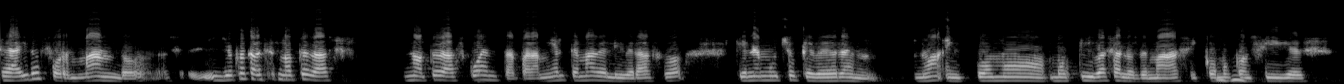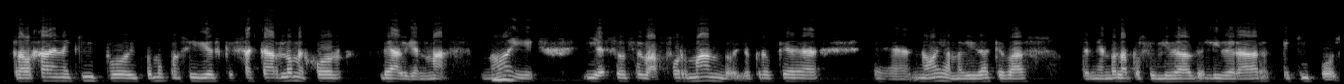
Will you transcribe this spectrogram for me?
se ha ido formando. Yo creo que a veces no te das, no te das cuenta. Para mí el tema del liderazgo tiene mucho que ver en, ¿no? en cómo motivas a los demás y cómo consigues trabajar en equipo y cómo consigues que sacar lo mejor de alguien más, ¿no? y, y eso se va formando. Yo creo que, eh, ¿no? Y a medida que vas teniendo la posibilidad de liderar equipos,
